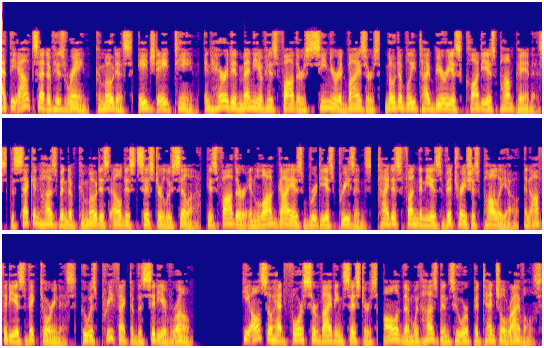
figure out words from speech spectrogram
At the outset of his reign, Commodus, aged 18, inherited many of his father's senior advisers, notably Tiberius Claudius Pompeianus the second husband of Commodus' eldest sister Lucilla, his father-in-law Gaius Bruttius Praesens, Titus Fundanius Vitrasius Pollio, and Aufidius Victorinus, who was prefect of the city of Rome. He also had four surviving sisters, all of them with husbands who were potential rivals.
